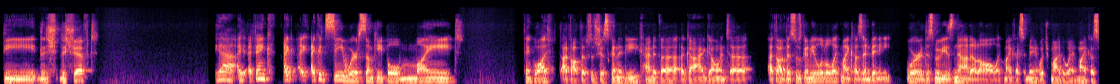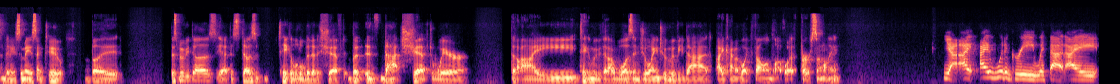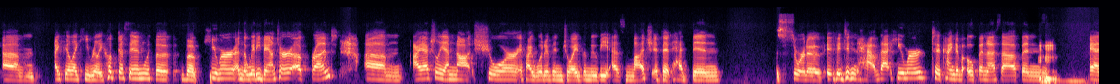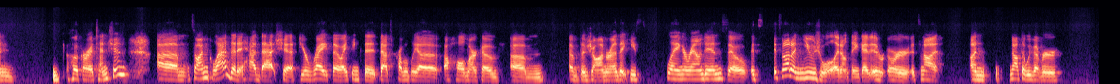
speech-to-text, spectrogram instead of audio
the the, the shift yeah I, I think I, I, I could see where some people might think well I, I thought this was just going to be kind of a, a guy going to I thought this was going to be a little like my cousin Vinny where this movie is not at all like my cousin Vinny which by the way my cousin Vinny is amazing too. But this movie does yeah this does take a little bit of a shift but it's that shift where that I take a movie that I was enjoying to a movie that I kind of like fell in love with personally. Yeah, I, I would agree with that. I um I feel like he really hooked us in with the the humor and the witty banter up front. Um, I actually am not sure if I would have enjoyed the movie as much if it had been sort of if it didn't have that humor to kind of open us up and mm-hmm. and hook our attention. Um, so I'm glad that it had that shift. You're right, though. I think that that's probably a, a hallmark of um, of the genre that he's playing around in. So it's it's not unusual, I don't think, it, or it's not un, not that we've ever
